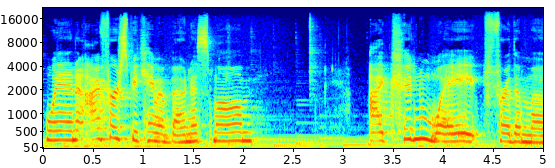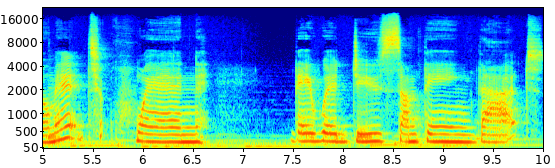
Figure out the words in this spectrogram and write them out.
When I first became a bonus mom, I couldn't wait for the moment when they would do something that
